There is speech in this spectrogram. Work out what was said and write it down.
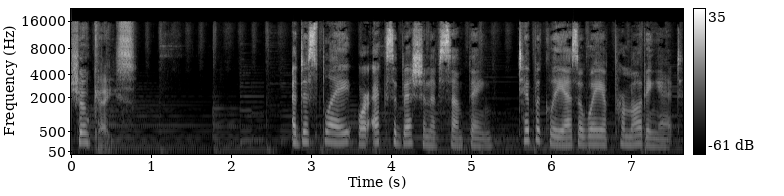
Showcase. A display or exhibition of something, typically as a way of promoting it.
